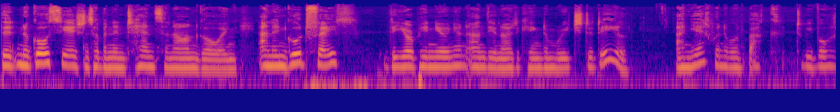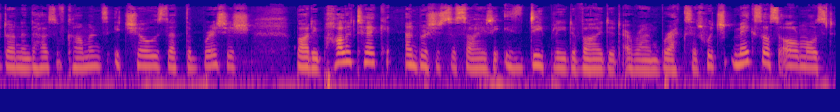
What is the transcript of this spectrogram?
The negotiations have been intense and ongoing, and in good faith, the European Union and the United Kingdom reached a deal. And yet, when it went back to be voted on in the House of Commons, it shows that the British body politic and British society is deeply divided around Brexit, which makes us almost,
